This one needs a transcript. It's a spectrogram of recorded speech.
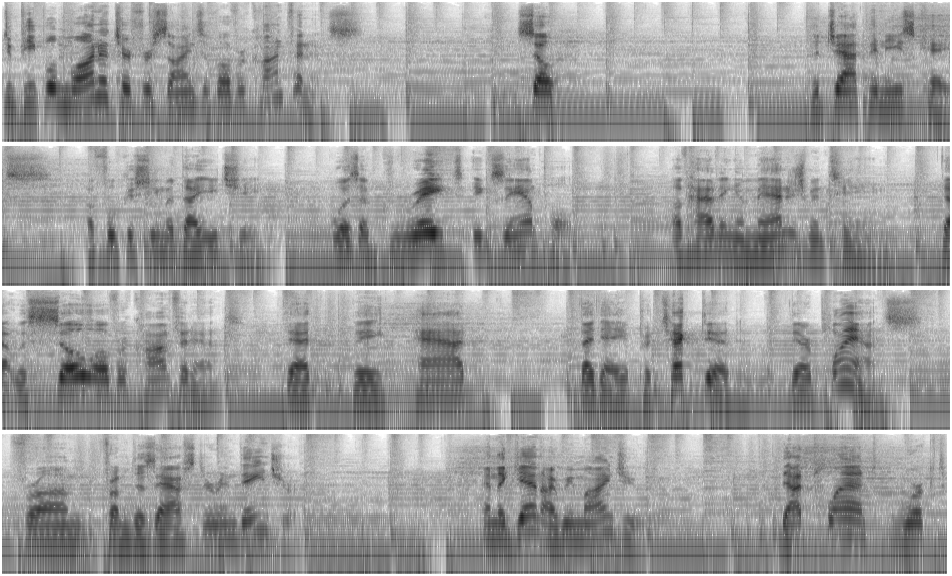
Do people monitor for signs of overconfidence? So, the Japanese case of Fukushima Daiichi was a great example of having a management team that was so overconfident that they had that they protected their plants from from disaster and danger. And again, I remind you, that plant worked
